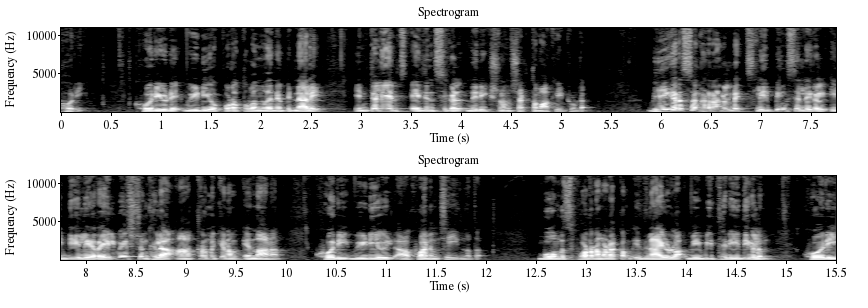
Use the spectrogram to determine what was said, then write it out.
ഖോരി. ഖോരിയുടെ വീഡിയോ പുറത്തു വന്നതിന് പിന്നാലെ ഇന്റലിജൻസ് ഏജൻസികൾ നിരീക്ഷണം ശക്തമാക്കിയിട്ടുണ്ട്. ഭീകര സംഘടനകളുടെ സ്ലീപ്പിംഗ് സെല്ലുകൾ ഇന്ത്യയിലെ റെയിൽവേ ശൃംഖല ആക്രമിക്കണം എന്നാണ് ഖോരി വീഡിയോയിൽ ആഹ്വാനം ചെയ്യുന്നത്. ബോംബ് സ്ഫോടനമടക്കം ഇതിനായുള്ള വിവിധ രീതികളും ഖോരി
